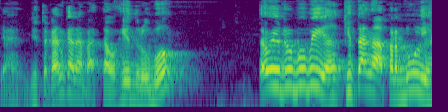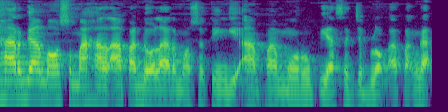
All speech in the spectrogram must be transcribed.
ya, ditekankan apa? Tauhid rubuh, tauhid rububiyah. Kita nggak peduli harga mau semahal apa, dolar mau setinggi apa, mau rupiah sejeblok apa enggak.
